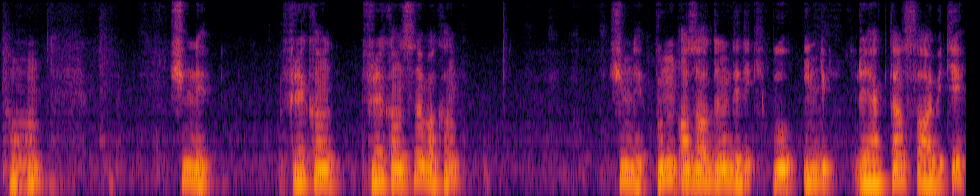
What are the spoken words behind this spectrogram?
Tamam. Şimdi frekan frekansına bakalım. Şimdi bunun azaldığını dedik. Bu indük reaktan sabiti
